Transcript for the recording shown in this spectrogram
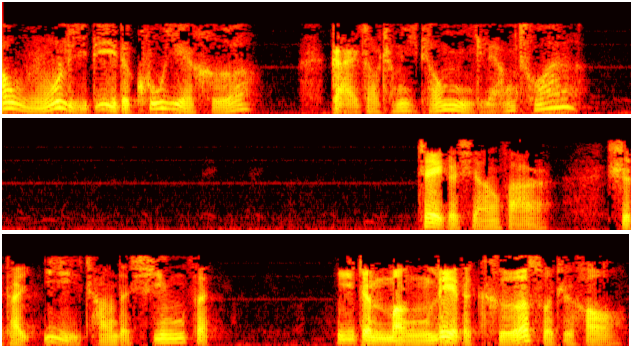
把五里地的枯叶河改造成一条米粮川了。这个想法使他异常的兴奋。一阵猛烈的咳嗽之后，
